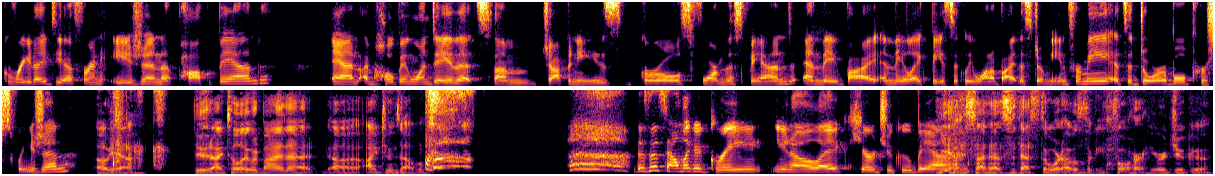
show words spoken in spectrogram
great idea for an Asian pop band. And I'm hoping one day that some Japanese girls form this band and they buy and they like basically want to buy this domain for me. It's adorable persuasion. Oh yeah. Dude, I totally would buy that uh, iTunes album. Does that sound like a great, you know, like Harajuku band? yes, that's that's the word I was looking for. Harajuku.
